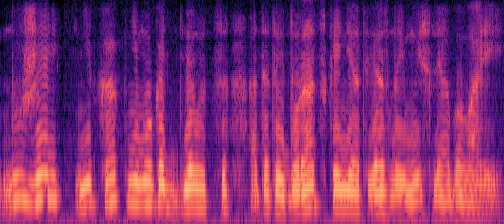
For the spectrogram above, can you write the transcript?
но Жиль никак не мог отделаться от этой дурацкой неотвязной мысли об аварии.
